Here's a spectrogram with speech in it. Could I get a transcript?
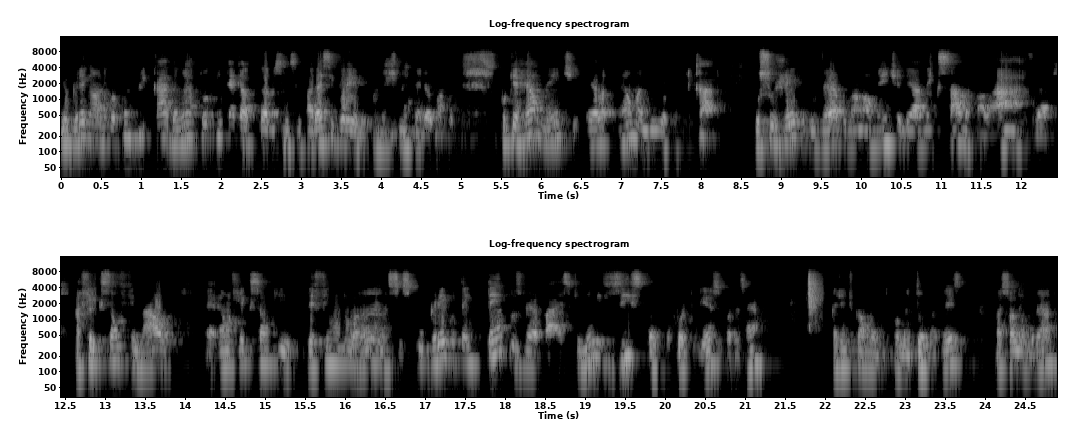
e o grego é uma língua complicada, não é à toa que a gente tem aquela tradução assim, parece grego, quando a gente não entende alguma coisa. Porque realmente ela é uma língua complicada. O sujeito do verbo, normalmente, ele é anexado à palavra, a flexão final é, é uma flexão que define nuances. O grego tem tempos verbais que não existem no português, por exemplo. A gente comentou uma vez, mas só lembrando,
